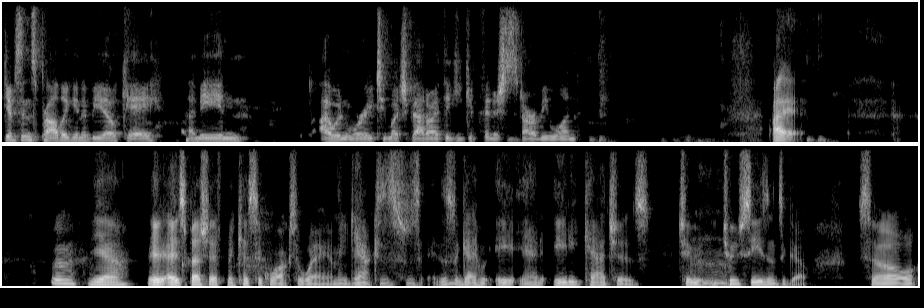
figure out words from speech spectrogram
Gibson's probably going to be okay. I mean, I wouldn't worry too much about him. I think he could finish as an RB one. I Mm, yeah, it, especially if McKissic walks away. I mean, yeah, because this was this is a guy who ate, had 80 catches 2 mm-hmm. two seasons ago. So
